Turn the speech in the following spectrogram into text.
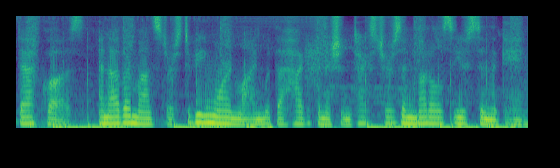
deathclaws, and other monsters to be more in line with the high-definition textures and models used in the game.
